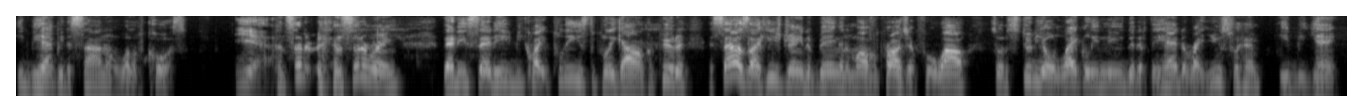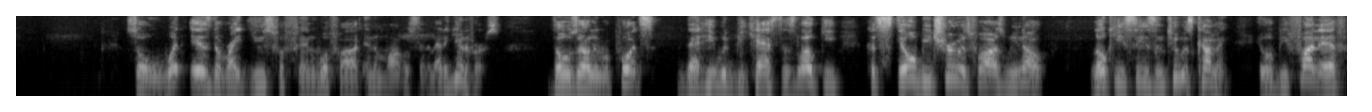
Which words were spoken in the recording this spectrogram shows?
he'd be happy to sign on. Well, of course. Yeah. Consider, considering that he said he'd be quite pleased to play guy on computer, it sounds like he's dreamed of being in a Marvel project for a while. So the studio likely knew that if they had the right use for him, he'd be game. So, what is the right use for Finn Wolfhard in the Marvel Cinematic Universe? Those early reports that he would be cast as Loki could still be true as far as we know. Loki season two is coming. It would be fun if,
